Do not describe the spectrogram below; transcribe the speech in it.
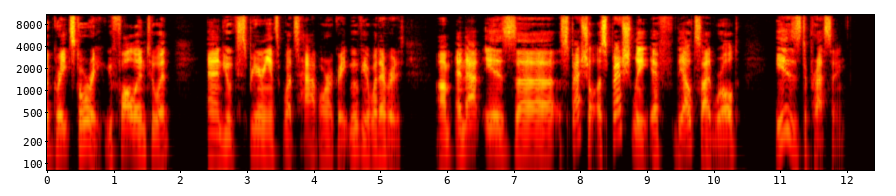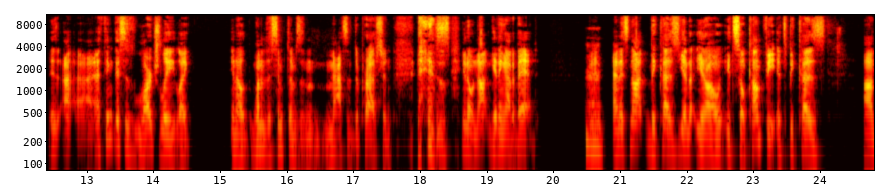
a great story. You fall into it and you experience what's happened or a great movie or whatever it is. Um, and that is, uh, special, especially if the outside world is depressing. Is, I- I, think this is largely like, you know, one of the symptoms of massive depression is, you know, not getting out of bed. Right. And it's not because, you know, you know, it's so comfy. It's because, uh,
